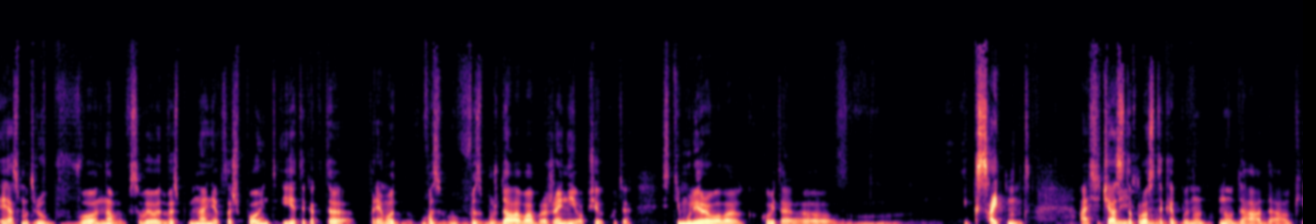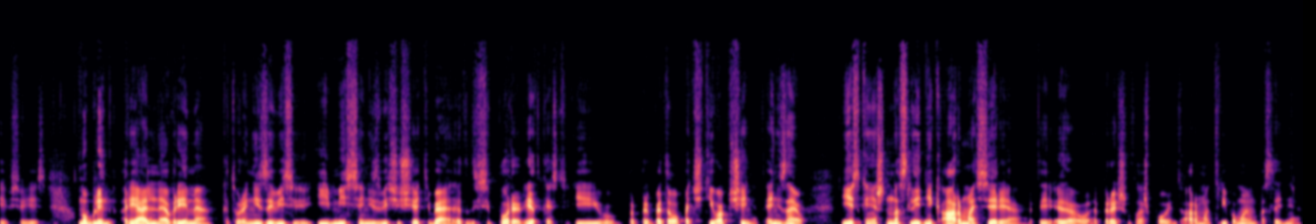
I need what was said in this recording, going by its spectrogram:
я смотрю в, на, в свои воспоминания Flashpoint, и это как-то прямо воз- возбуждало воображение, и вообще какую-то стимулировало какой-то э, excitement. А сейчас это просто да. как бы, ну, ну да, да, окей, все есть. Но, блин, реальное время, которое не зависит, и миссия, не зависящая от тебя, это до сих пор редкость, и этого почти вообще нет. Я не знаю, есть, конечно, наследник Арма серия, это, это Operation Flashpoint, Arma 3, по-моему, последняя,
